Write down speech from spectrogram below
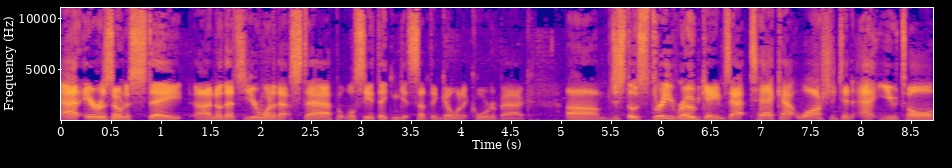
At Arizona State, I know that's year one of that staff, but we'll see if they can get something going at quarterback. Um, just those three road games at Tech, at Washington, at Utah,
